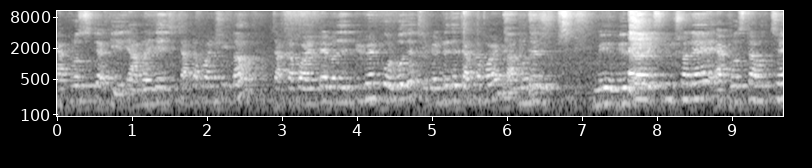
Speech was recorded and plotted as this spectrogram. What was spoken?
অ্যাপ্রোচটা কি? যে আমরা যে চারটা পয়েন্ট শিখলাম, চারটা পয়েন্টের মধ্যে প্রিভেন্ট করব যে প্রিভেন্টের যে চারটা পয়েন্ট তার মধ্যে মিউচুয়াল এক্সিকিউশনে অ্যাপ্রোচটা হচ্ছে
